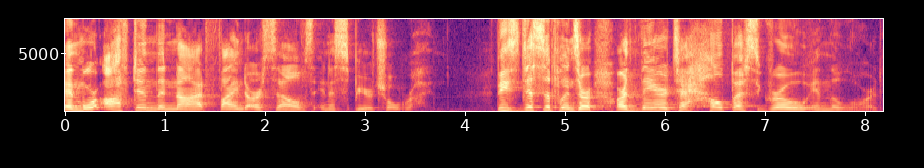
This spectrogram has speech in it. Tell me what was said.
and more often than not, find ourselves in a spiritual rut. These disciplines are, are there to help us grow in the Lord.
